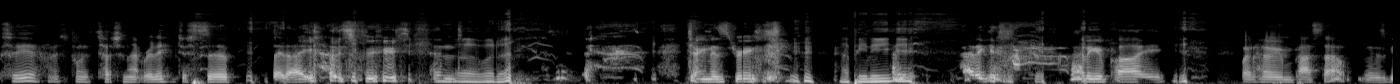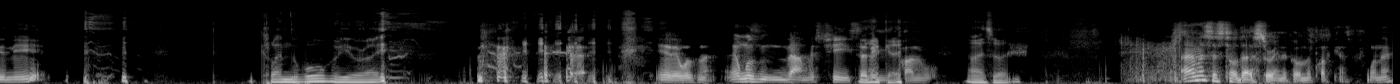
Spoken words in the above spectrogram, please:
so yeah, I just wanted to touch on that really, just to say that I ate loads of food and Oh, what a drank this drink. happy New Year! had a good had a good party. Went home, passed out. It was a good New Year. Climb the wall. Are you alright? Yeah, there wasn't there wasn't that much cheese, so I didn't Okay. climb the wall. Nice one. I must have told that story in the, on the podcast before, no?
